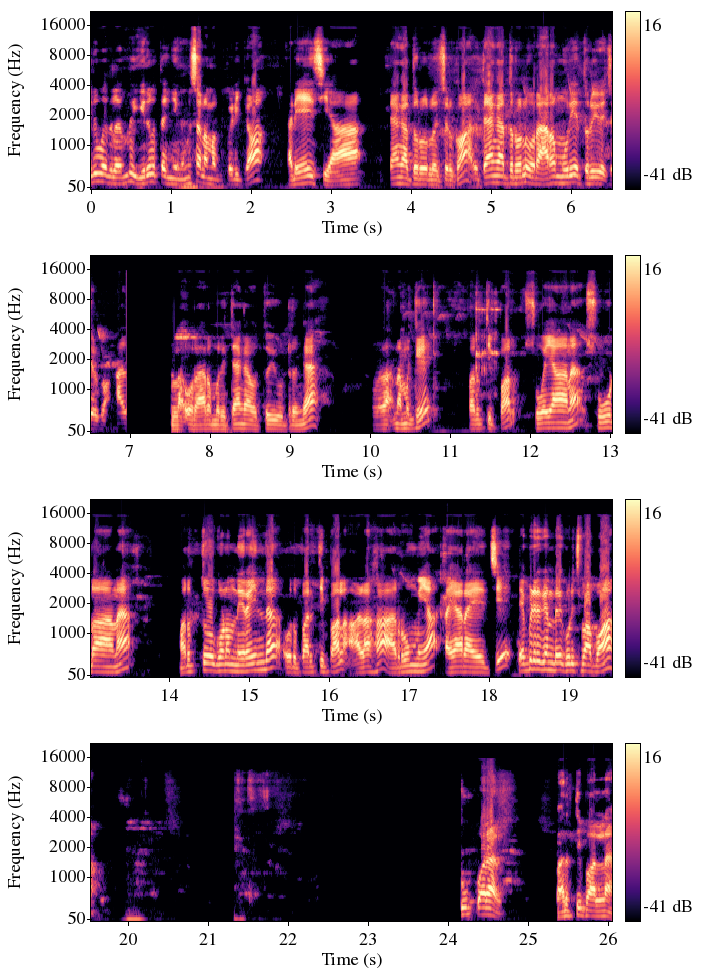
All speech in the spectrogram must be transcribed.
இருபதுலேருந்து இருபத்தஞ்சி நிமிஷம் நமக்கு பிடிக்கும். கடைசியாக தேங்காய் துருவல் வச்சுருக்கோம். அந்த தேங்காய் துருவல் ஒரு அரை முறியை துருவி வச்சுருக்கோம். அது நல்லா ஒரு அரை முறி தேங்காவை தூவி விட்டுருங்க. அவ்வளோதான் நமக்கு பருத்திப்பால் சுவையான சூடான மருத்துவ குணம் நிறைந்த ஒரு பருத்திப்பால் அழகா அருமையா தயாராகிடுச்சு எப்படி இருக்குன்றது குடிச்சு பார்ப்போம். சூப்பரா இருக்கு. பருத்தி பால்னா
